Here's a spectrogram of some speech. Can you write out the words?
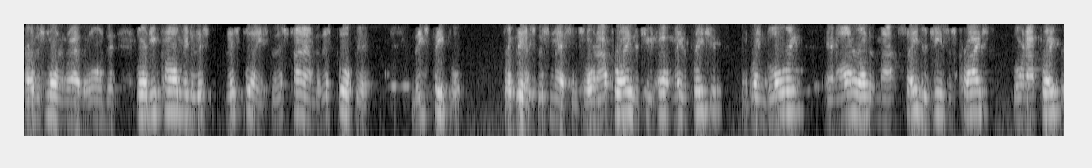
or this morning rather, Lord, that, Lord, you called me to this, this place, to this time, to this pulpit, these people, for this, this message. Lord, I pray that you'd help me to preach it and bring glory and honor unto my Savior Jesus Christ. Lord, I pray for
